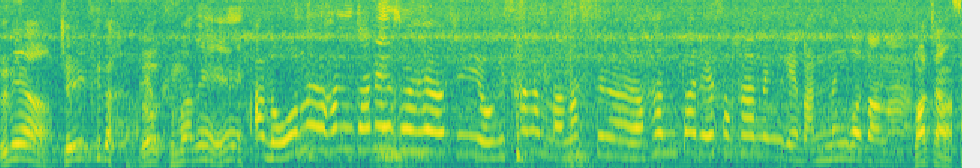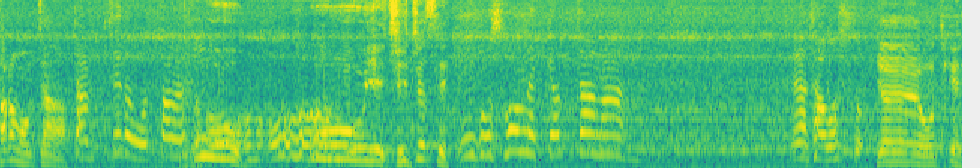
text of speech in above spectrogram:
은혜야 제일 크다 너 그만해 아, 너는 한 자리에서 해야지. 여기 사람 많았으면 한 자리에서 하는 게 맞는 거잖아. 맞아 사람 없잖아 잡지도 못하면서. 오. 오, 오, 오. 오얘 진짜 세 이거 손에 꼈잖아. 내가 잡았어. 야야야 어떻게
